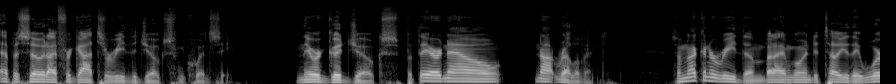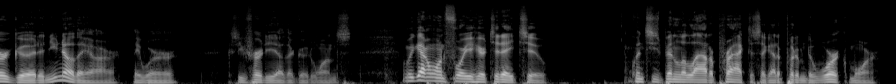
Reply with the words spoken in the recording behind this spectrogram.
episode, I forgot to read the jokes from Quincy. And they were good jokes, but they are now not relevant. So I'm not going to read them, but I'm going to tell you they were good, and you know they are. They were, because you've heard the other good ones. And we got one for you here today, too. Quincy's been a little out of practice. I got to put him to work more.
